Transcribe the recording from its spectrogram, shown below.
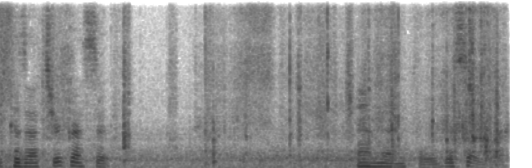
Because that's your gusset and then fold this over.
